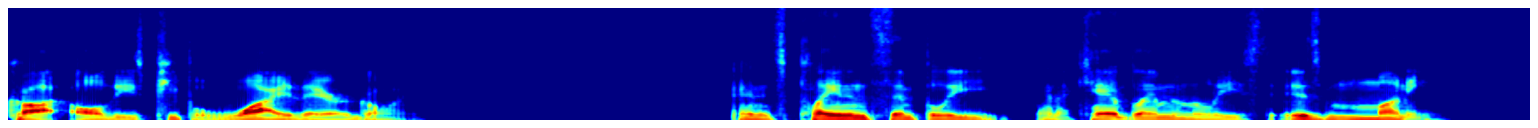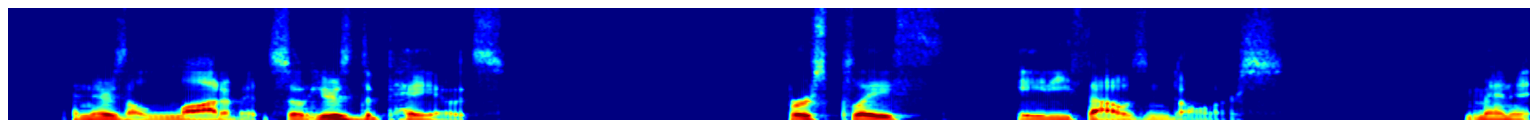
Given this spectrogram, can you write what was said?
got all these people why they are going. And it's plain and simply, and I can't blame them the least, is money. And there's a lot of it. So here's the payouts. First place, $80,000. Men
